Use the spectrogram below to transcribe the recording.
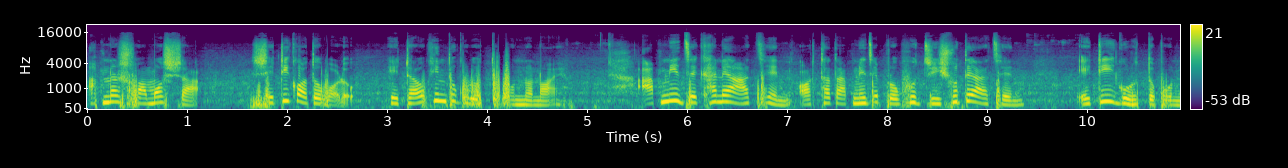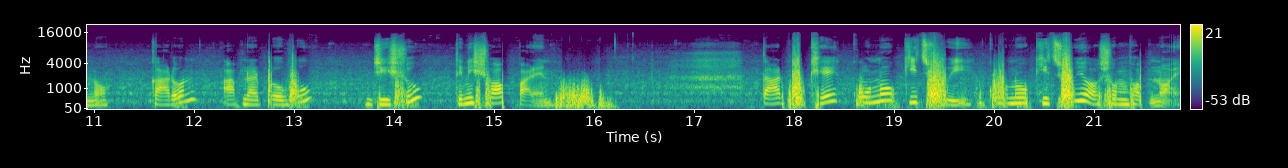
আপনার সমস্যা, সেটি কত বড়, এটাও কিন্তু গুরুত্বপূর্ণ নয়। আপনি যেখানে আছেন, অর্থাৎ আপনি যে প্রভু যিশুতে আছেন, এটিই গুরুত্বপূর্ণ। কারণ আপনার প্রভু যিশু তিনি সব পারেন। তার পক্ষে কোনো কিছুই কোনো কিছুই অসম্ভব নয়।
